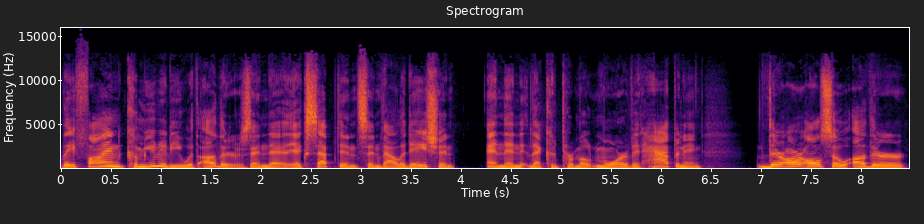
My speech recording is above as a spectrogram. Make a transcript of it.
they find community with others and acceptance and validation, and then that could promote more of it happening. There are also other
